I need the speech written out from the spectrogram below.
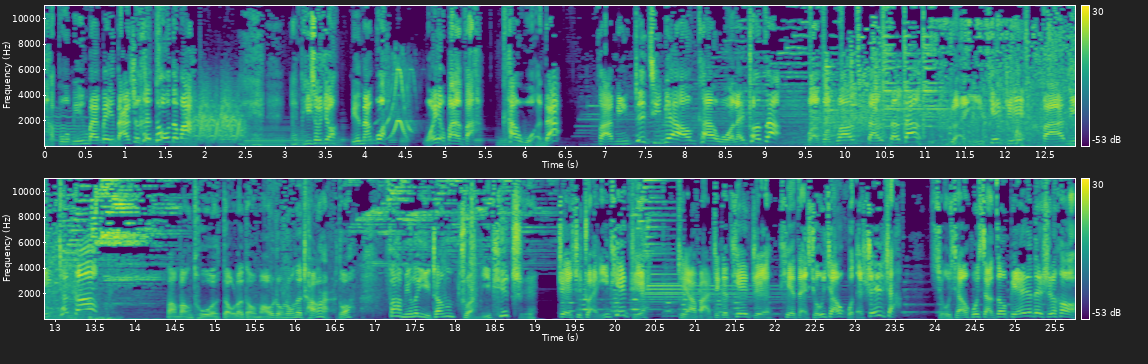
他不明白被打是很痛的吗？哎，皮熊熊，别难过，我有办法，看我的！发明真奇妙，看我来创造！咣咣咣，当当当，转移贴纸发明成功！帮帮兔抖了抖毛茸茸的长耳朵，发明了一张转移贴纸。这是转移贴纸，只要把这个贴纸贴在熊小虎的身上，熊小虎想揍别人的时候，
